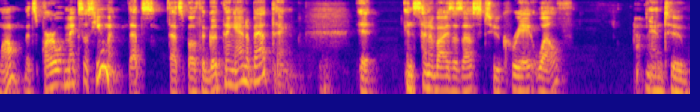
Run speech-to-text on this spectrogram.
well, it's part of what makes us human. That's that's both a good thing and a bad thing. It incentivizes us to create wealth and to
